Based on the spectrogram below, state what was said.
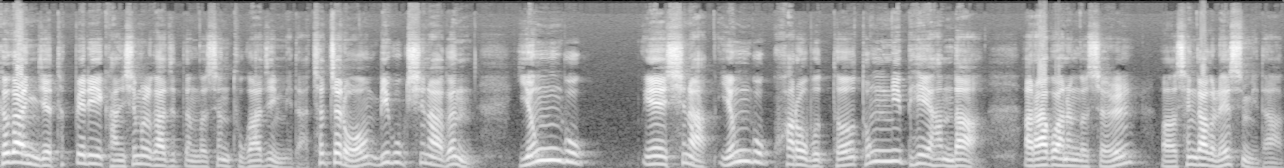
그가 이제 특별히 관심을 가졌던 것은 두 가지입니다. 첫째로 미국 신학은 영국 의 신학, 영국화로부터 독립해야 한다라고 하는 것을 어, 생각을 했습니다.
